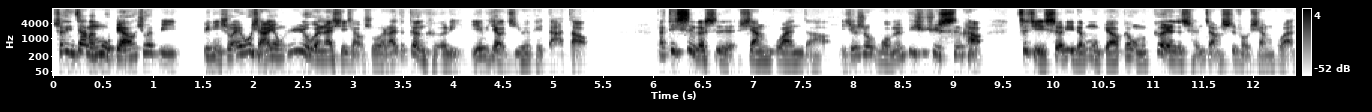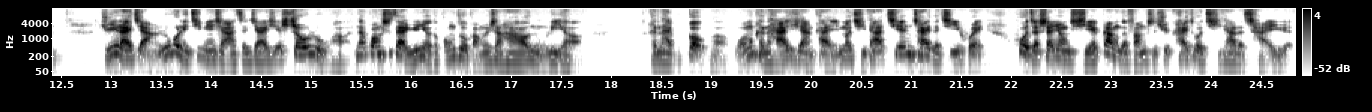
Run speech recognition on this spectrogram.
设定这样的目标，就会比比你说，哎，我想要用日文来写小说来的更合理，也比较有机会可以达到。那第四个是相关的哈，也就是说，我们必须去思考自己设立的目标跟我们个人的成长是否相关。举例来讲，如果你今年想要增加一些收入哈，那光是在原有的工作岗位上好好努力哈，可能还不够哈。我们可能还要去想想看有没有其他兼差的机会，或者是用斜杠的方式去开拓其他的财源。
